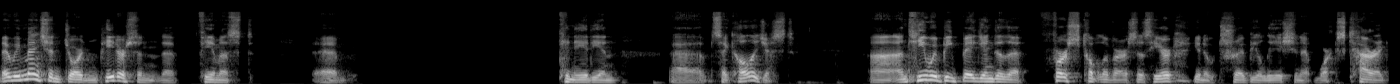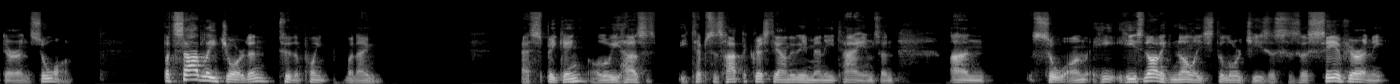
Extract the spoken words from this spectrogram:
Now we mentioned Jordan Peterson, the famous um, Canadian uh, psychologist. Uh, and he would be big into the first couple of verses here, you know, tribulation, it works character, and so on. But sadly, Jordan, to the point when I'm uh, speaking, although he has he tips his hat to Christianity many times and and so on, he he's not acknowledged the Lord Jesus as a savior, and he,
